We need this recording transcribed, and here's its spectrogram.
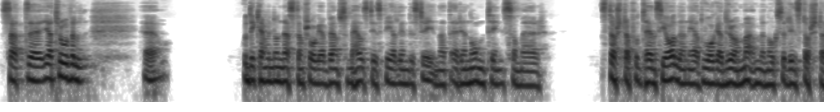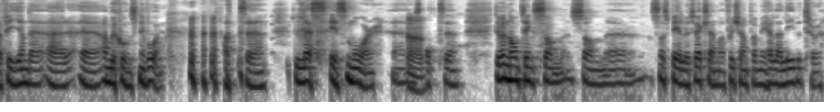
så att eh, jag tror väl, eh, och det kan vi nog nästan fråga vem som helst i spelindustrin, att är det någonting som är största potentialen är att våga drömma, men också din största fiende är eh, ambitionsnivån. att eh, less is more. Eh, Ja. att, eh, det är väl någonting som, som, eh, som spelutvecklare man får kämpa med hela livet tror jag.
